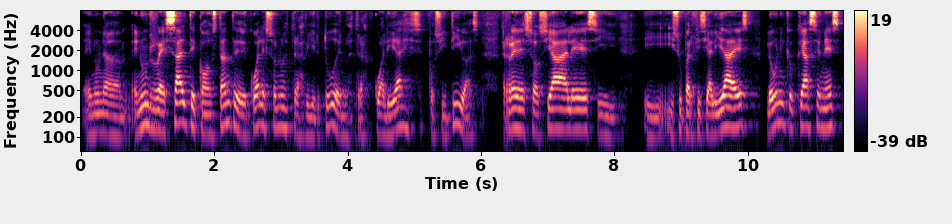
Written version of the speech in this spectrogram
en, una, en un resalte constante de cuáles son nuestras virtudes, nuestras cualidades positivas. Redes sociales y, superficialidades lo único que hacen es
